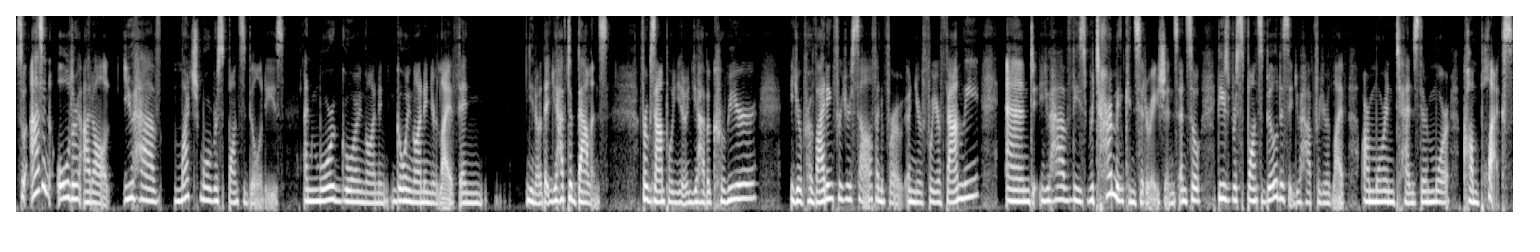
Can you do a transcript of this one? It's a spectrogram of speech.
So, as an older adult, you have much more responsibilities and more going on in, going on in your life, and you know that you have to balance. For example, you know you have a career you're providing for yourself and for and your for your family and you have these retirement considerations. And so these responsibilities that you have for your life are more intense. They're more complex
